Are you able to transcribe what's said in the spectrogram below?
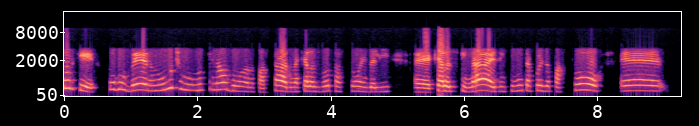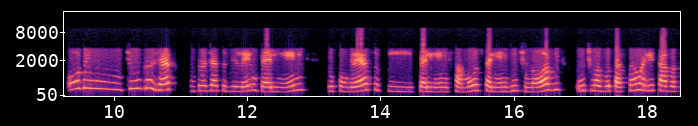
porque o governo, no último, no final do ano passado, naquelas votações ali é, aquelas finais em que muita coisa passou, é, houve um, tinha um projeto, um projeto de lei, um PLN do Congresso, que PLN famoso, PLN 29, última votação, ali estava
